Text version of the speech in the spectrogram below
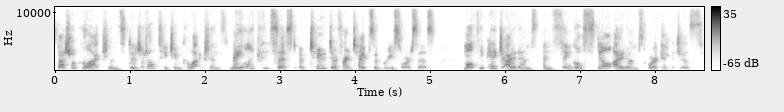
Special Collections digital teaching collections mainly consist of two different types of resources, multi-page items and single still items or images.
